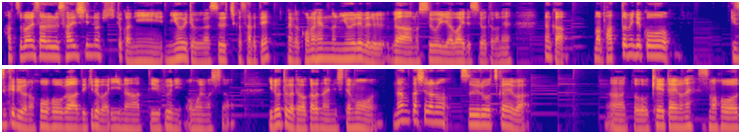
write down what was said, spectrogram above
発売される最新の機器とかに匂いとかが数値化されて、なんかこの辺の匂いレベルがあのすごいやばいですよとかね。なんか、まあパッと見でこう気づけるような方法ができればいいなっていうふうに思いました。色とかでわからないにしても、何かしらのツールを使えば、あと、携帯のね、スマホ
